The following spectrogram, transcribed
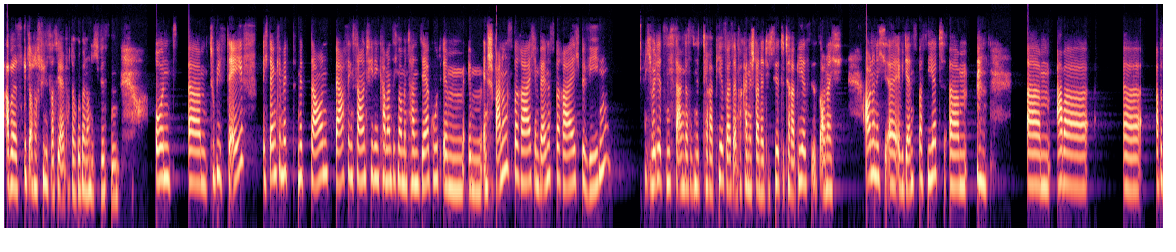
aber es gibt auch noch vieles, was wir einfach darüber noch nicht wissen. Und ähm, to be safe, ich denke, mit, mit Sound, Bathing, Sound Healing kann man sich momentan sehr gut im, im Entspannungsbereich, im Wellnessbereich bewegen. Ich würde jetzt nicht sagen, dass es eine Therapie ist, weil es einfach keine standardisierte Therapie ist, ist auch noch nicht, auch noch nicht äh, evidenzbasiert. Ähm, ähm, aber äh, aber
